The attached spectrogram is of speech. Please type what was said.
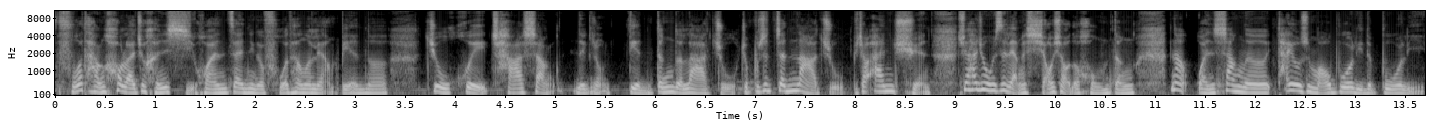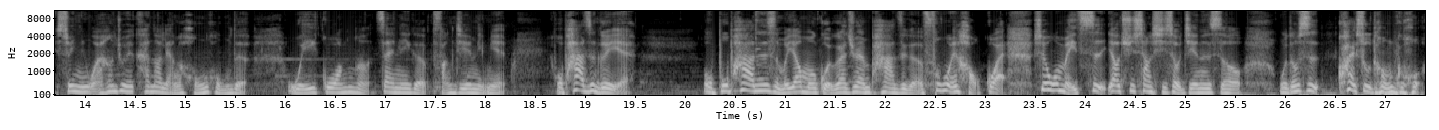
佛堂后来就很喜欢在那个佛堂的两边呢，就会插上那种点灯的蜡烛，就不是真蜡烛，比较安全，所以它就会是两个小小的红灯。那晚上呢，它又是毛玻璃的玻璃，所以你晚上就会看到两个红红的微光啊，在那个房间里面。我怕这个耶。我不怕那是什么妖魔鬼怪，居然怕这个氛围好怪，所以我每次要去上洗手间的时候，我都是快速通过，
